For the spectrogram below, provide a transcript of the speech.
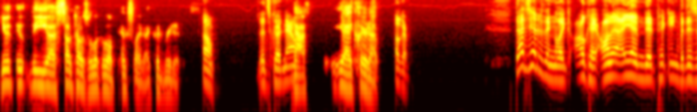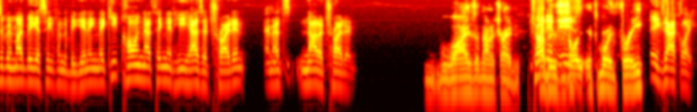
you it, the uh, subtitles would look a little pixelated. I couldn't read it. Oh, it's good now. Now, yeah, it cleared up. That's the other thing. Like, okay, I, I am nitpicking, but this has been my biggest thing from the beginning. They keep calling that thing that he has a trident, and that's not a trident. Why is it not a trident? Trident Obviously, is it's, only- it's more than three. exactly.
